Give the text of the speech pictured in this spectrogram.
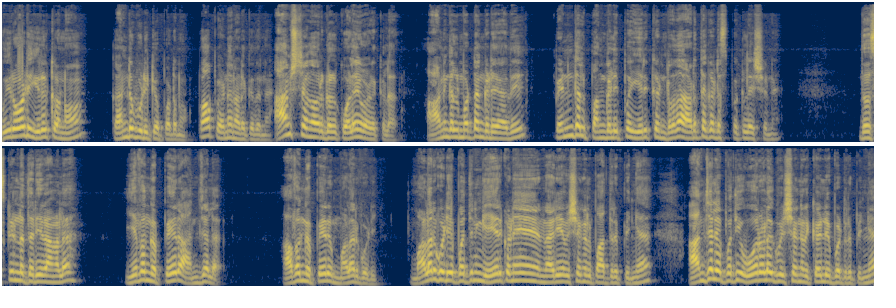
உயிரோடு இருக்கணும் கண்டுபிடிக்கப்படணும். பார்ப்போம் என்ன நடக்குதுன்னு. ஆம்ஸ்டாங் அவர்கள் கொலை வழக்கில் ஆண்கள் மட்டும் கிடையாது பெண்கள் பங்களிப்பு இருக்குன்றதா அடுத்த கட்ட ஸ்பெகுலேஷனு இந்த ஸ்க்ரீனில் தெரியுறாங்களே இவங்க பேர் அஞ்சலை. அவங்க பேர் மலர்கொடி. மலர்கொடியை பற்றி நீங்கள் ஏற்கனவே நிறைய விஷயங்கள் பார்த்துருப்பீங்க. அஞ்சலை பற்றி ஓரளவுக்கு விஷயங்கள் கேள்விப்பட்டிருப்பீங்க.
